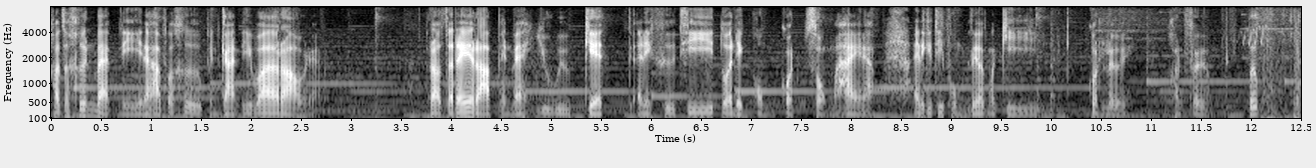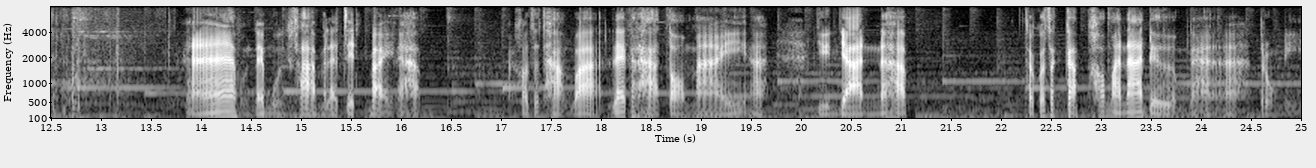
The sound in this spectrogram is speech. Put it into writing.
เขาจะขึ้นแบบนี้นะครับ ก็คือเป็นการที่ว่าเราเนี่ยเราจะได้รับเห็นไหม you will get อันนี้คือที่ตัวเด็กผมกดส่งมาให้นะครับ อันนี้คือที่ผมเลือกเมื่อกี้กดเลย confirm ปุ๊บอ่าผมได้มูลค่ามาแล้ว7ใบนะครับ เขาจะถามว่าแลกคาถาต่อไหมอะยืนยันนะครับเราก็จะกลับเข้ามาหน้าเดิมนะฮะอะตรงนี้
